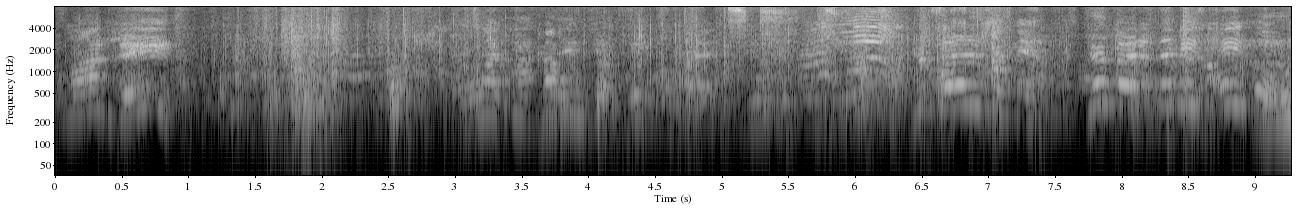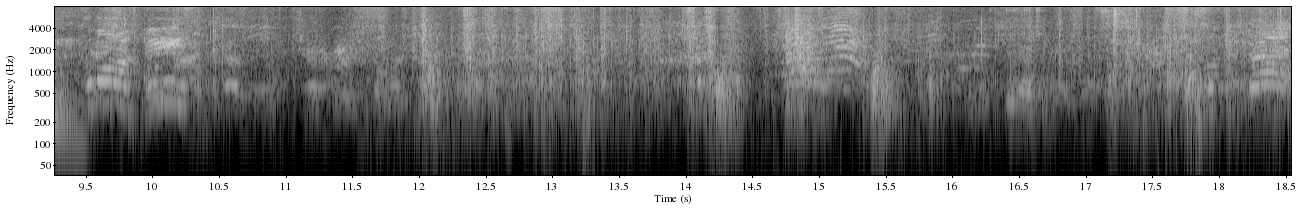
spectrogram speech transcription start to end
Come on, Dave. Don't let these ninja people do anything to you. You're better than them. You're better than these people. Come on, Dave. Look at that.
